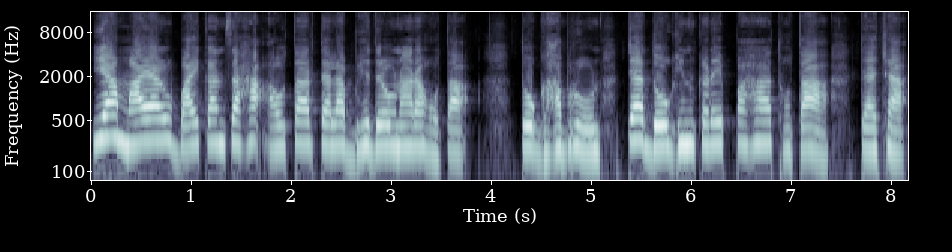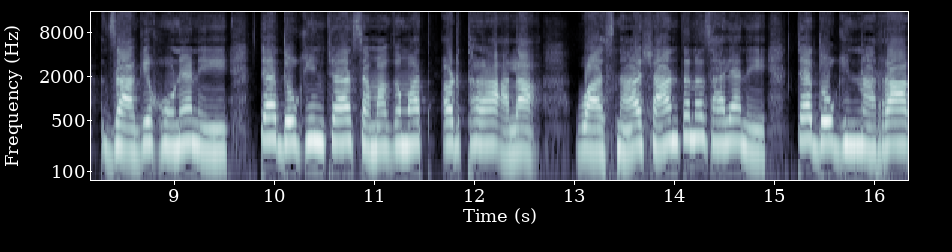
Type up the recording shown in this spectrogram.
या मायाळू बायकांचा हा अवतार त्याला भेदरवणारा होता. तो घाबरून त्या दोघींकडे पाहत होता. त्याच्या जागे होण्याने त्या दोघींच्या समागमात अडथळा आला. वासना शांत न झाल्याने त्या दोघींना राग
